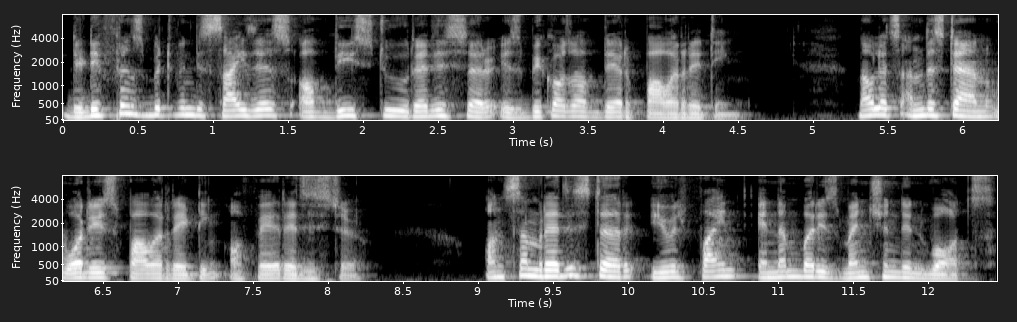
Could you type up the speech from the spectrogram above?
The difference between the sizes of these two resistors is because of their power rating. Now let's understand what is power rating of a resistor. On some resistor, you will find a number is mentioned in watts.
